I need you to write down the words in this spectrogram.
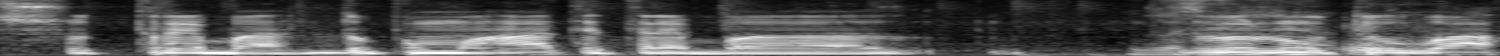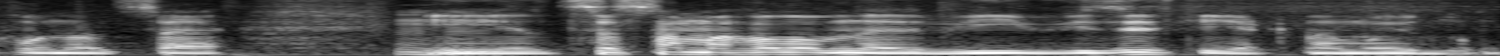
що треба допомагати, треба звернути увагу на це. І це саме головне в її візиті, як на мою думку.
